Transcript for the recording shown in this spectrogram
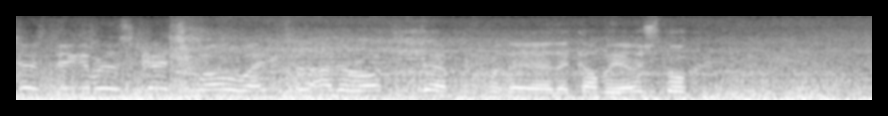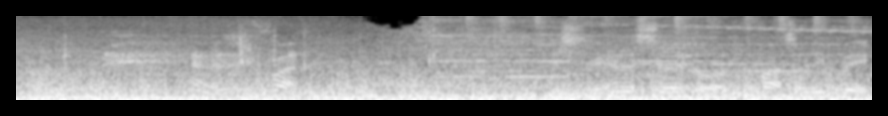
just doing a bit of scratching while waiting for the other rod to dip for the, the Caballero stock. Yeah, this is fun. Just in a circle, and big.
